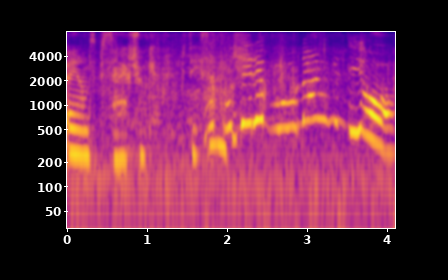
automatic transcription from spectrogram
Ayağımız pisler çünkü. Bir değsem? Bu dere buradan gidiyor.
